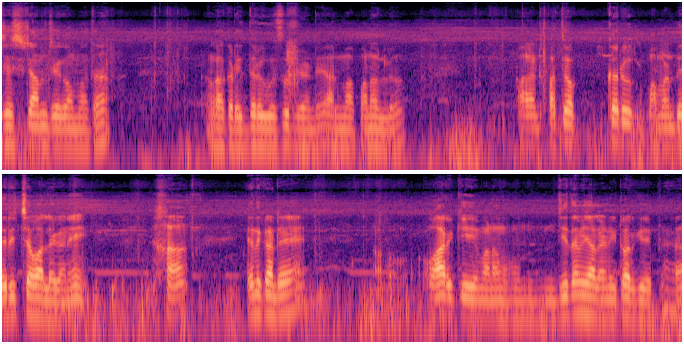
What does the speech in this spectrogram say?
జై శ్రీరామ్ జై గోమాత అక్కడ ఇద్దరు కూర్చుని చూడండి వాళ్ళు మా పనులు. వాళ్ళంటే ప్రతి ఒక్కరు మమ్మల్ని బెదిరించే వాళ్ళే కానీ ఎందుకంటే వారికి మనం జీతం ఇవ్వాలని ఇటువరకు చెప్పినా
